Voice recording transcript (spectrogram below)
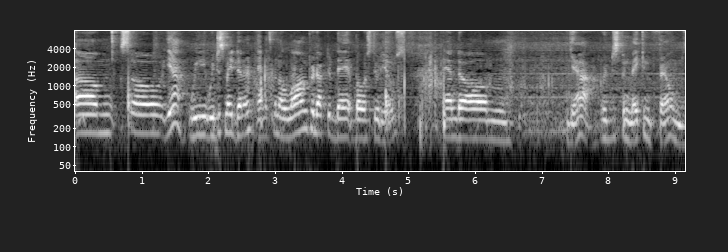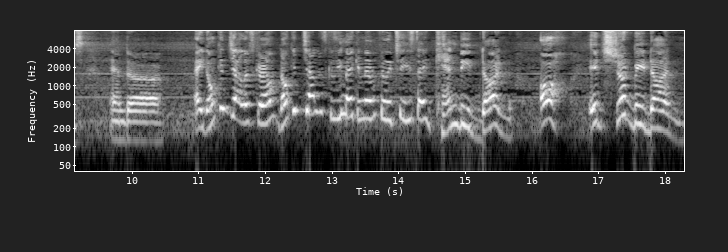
Um, so yeah, we, we just made dinner, and it's been a long, productive day at BOWA Studios. And um, yeah, we've just been making films, and uh, Hey, don't get jealous, girl. Don't get jealous because he making them Philly cheesesteak. Can be done. Oh, it should be done.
